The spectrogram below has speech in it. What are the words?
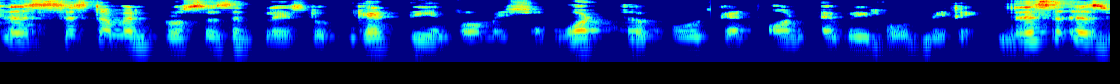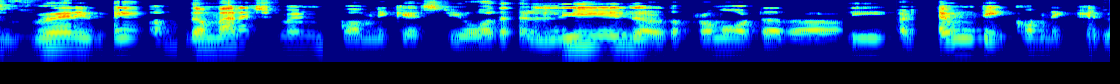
the system and process in place to get the information, what the board get on every board meeting. This is very, the management communicates to you or the leader, the promoter, or the MD communicates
